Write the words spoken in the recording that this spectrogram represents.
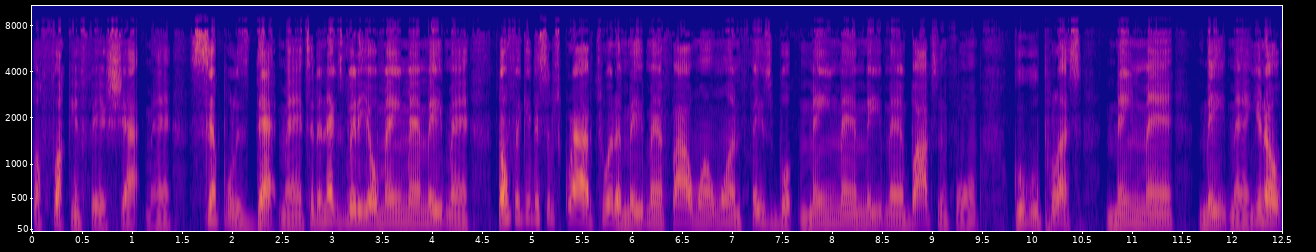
a fucking fair shot, man. Simple as that, man. To the next video, Main Man Made Man. Don't forget to subscribe. Twitter, Made Man 511. Facebook, Main Man Made Man Boxing Forum. Google Plus, Main Man Made Man. You know,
